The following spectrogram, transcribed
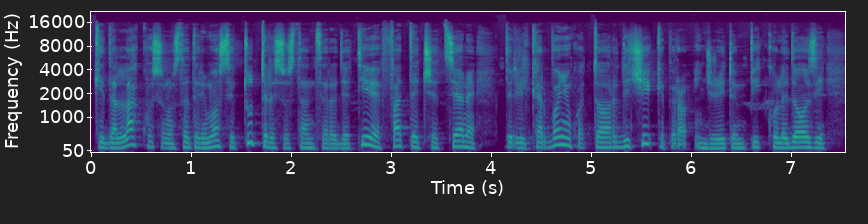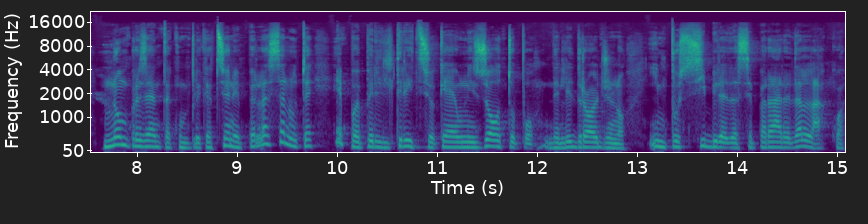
che dall'acqua sono state rimosse tutte le sostanze radioattive, fatta eccezione per il carbonio 14, che però ingerito in piccole dosi non presenta complicazioni per la salute, e poi per il trizio, che è un isotopo dell'idrogeno impossibile da separare dall'acqua,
